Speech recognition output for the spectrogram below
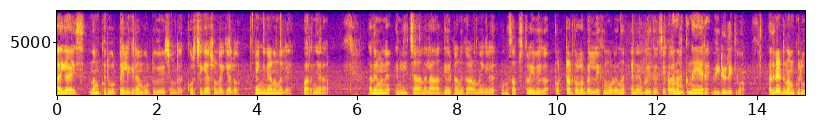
ഹായ് ഗായ്സ് നമുക്കൊരു ടെലിഗ്രാം ബോട്ട് ഉപയോഗിച്ചുകൊണ്ട് കുറച്ച് ക്യാഷ് ഉണ്ടാക്കിയാലോ? എങ്ങനെയാണെന്നല്ലേ പറഞ്ഞുതരാം. അതിനു മുന്നേ നിങ്ങൾ ഈ ചാനൽ ആദ്യമായിട്ടാണ് കാണുന്നതെങ്കിൽ ഒന്ന് സബ്സ്ക്രൈബ് ചെയ്യുക തൊട്ടടുത്തുള്ള ബെല്ലേക്കും കൂടെ ഒന്ന് എനേബിൾ ചെയ്ത് വെച്ചേക്കുക. അപ്പോൾ നമുക്ക് നേരെ വീഡിയോയിലേക്ക് പോകാം അതിനായിട്ട് നമുക്കൊരു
